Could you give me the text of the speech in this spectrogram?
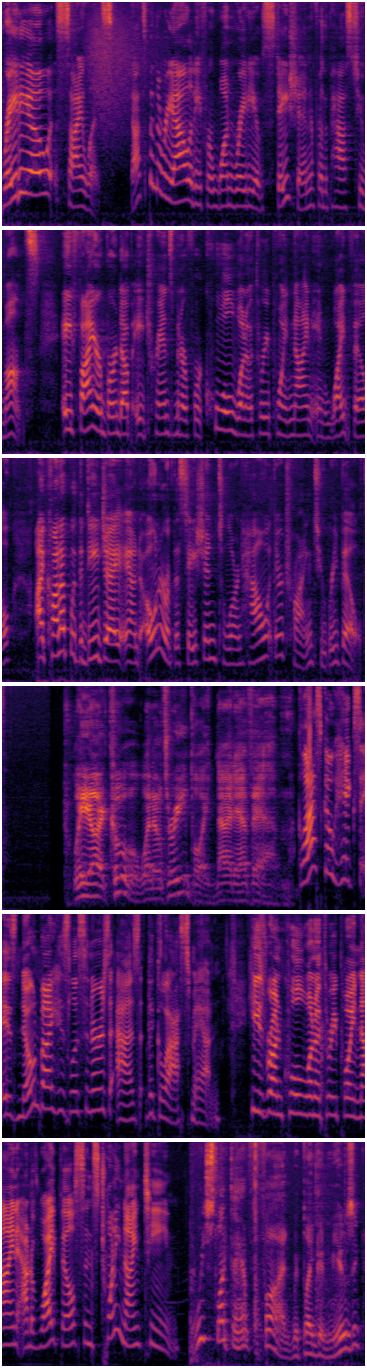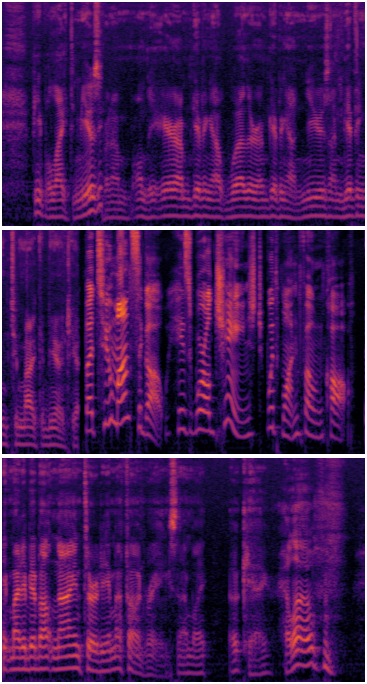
Radio silence. That's been the reality for one radio station for the past two months. A fire burned up a transmitter for Cool 103.9 in Whiteville. I caught up with the DJ and owner of the station to learn how they're trying to rebuild. We are Cool 103.9 FM. Glasgow Hicks is known by his listeners as the Glass Man. He's run Cool 103.9 out of Whiteville since 2019. We just like to have fun. We play good music. People like the music. When I'm on the air, I'm giving out weather, I'm giving out news, I'm giving to my community. But two months ago, his world changed with one phone call. It might have been about 9.30 and my phone rings. And I'm like, okay, hello?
